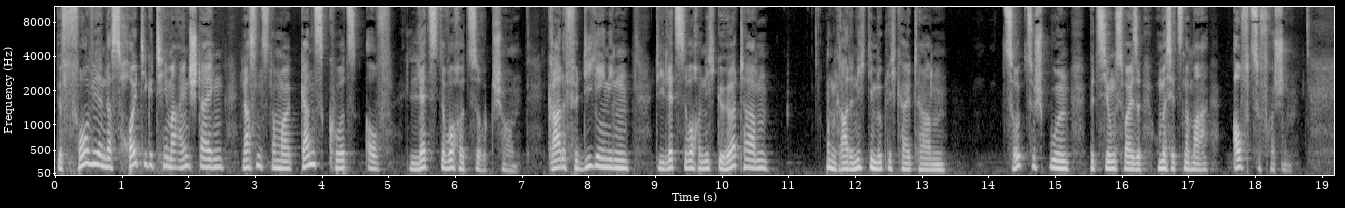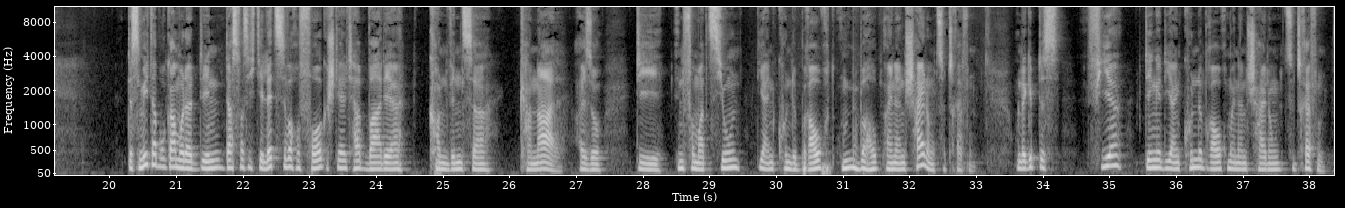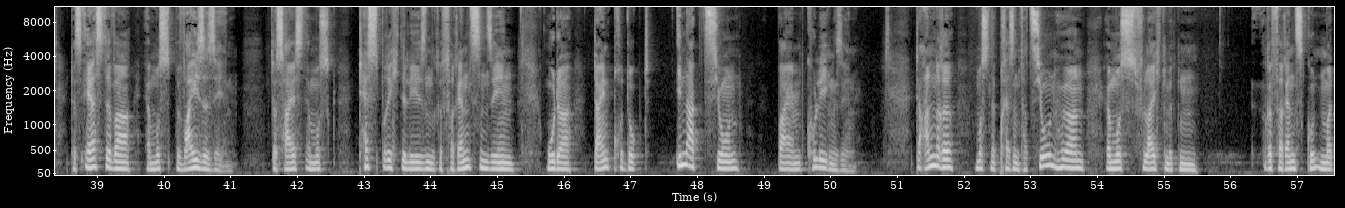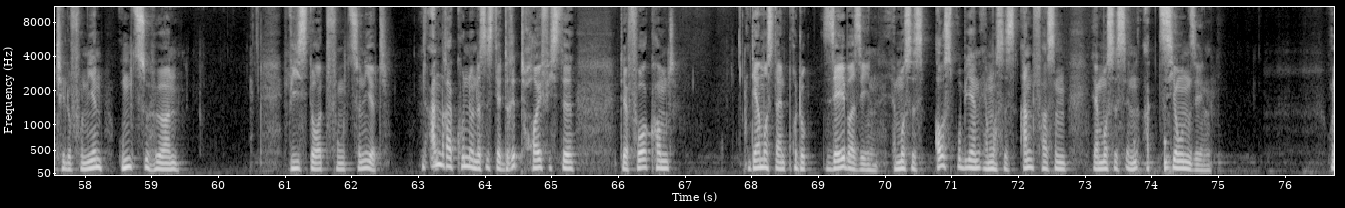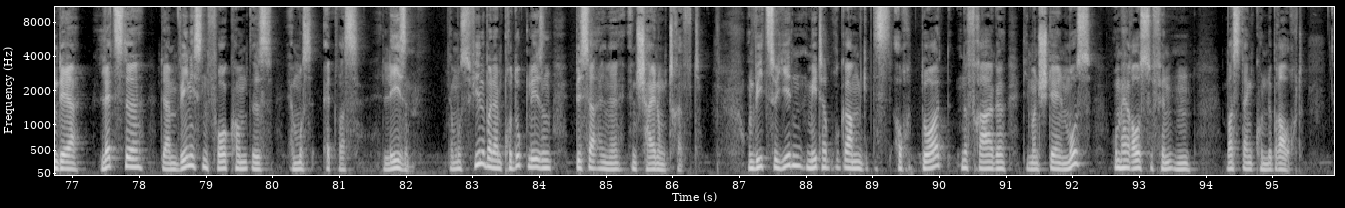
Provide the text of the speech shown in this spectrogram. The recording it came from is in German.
Bevor wir in das heutige Thema einsteigen, lass uns noch mal ganz kurz auf letzte Woche zurückschauen. Gerade für diejenigen, die letzte Woche nicht gehört haben, und gerade nicht die Möglichkeit haben, zurückzuspulen, beziehungsweise um es jetzt nochmal aufzufrischen. Das Metaprogramm oder den, das, was ich dir letzte Woche vorgestellt habe, war der Convincer-Kanal. Also die Information, die ein Kunde braucht, um überhaupt eine Entscheidung zu treffen. Und da gibt es vier Dinge, die ein Kunde braucht, um eine Entscheidung zu treffen. Das erste war, er muss Beweise sehen. Das heißt, er muss Testberichte lesen, Referenzen sehen oder dein Produkt in Aktion beim Kollegen sehen. Der andere muss eine Präsentation hören, er muss vielleicht mit einem Referenzkunden mal telefonieren, um zu hören, wie es dort funktioniert. Ein anderer Kunde, und das ist der dritthäufigste, der vorkommt, der muss dein Produkt selber sehen. Er muss es ausprobieren, er muss es anfassen, er muss es in Aktion sehen. Und der letzte, der am wenigsten vorkommt, ist, er muss etwas lesen. Er muss viel über dein Produkt lesen, bis er eine Entscheidung trifft. Und wie zu jedem Metaprogramm gibt es auch dort eine Frage, die man stellen muss, um herauszufinden, was dein Kunde braucht.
